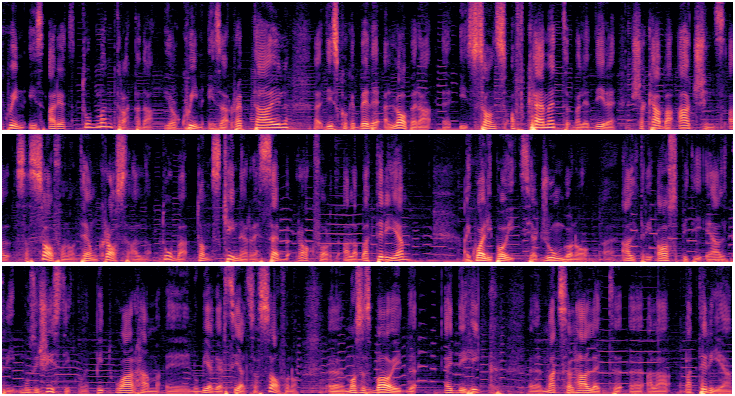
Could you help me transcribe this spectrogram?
Queen is Harriet Tubman, tratta da Your Queen is a Reptile, eh, disco che vede all'opera eh, i Sons of Kemet, vale a dire Shakaba Hutchins al sassofono, Theon Cross alla tuba, Tom Skinner e Seb Rockford alla batteria, ai quali poi si aggiungono eh, altri ospiti e altri musicisti come Pete Warham e Nubia Garcia al sassofono, eh, Moses Boyd, Eddie Hick, eh, Maxwell Hallett eh, alla batteria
